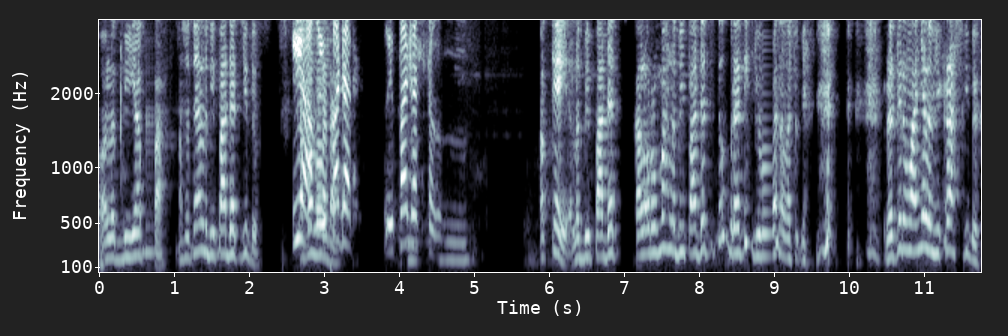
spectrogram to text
Oh, lebih apa? Maksudnya lebih padat gitu. iya, Apa lebih padat. Lebih padat. Hmm, Oke, lebih padat. Kalau rumah lebih padat itu berarti gimana maksudnya? berarti rumahnya lebih keras gitu.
